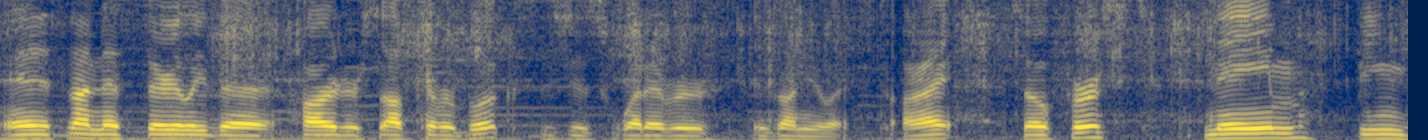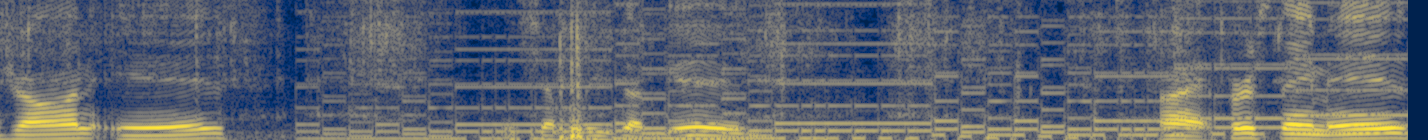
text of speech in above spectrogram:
And it's not necessarily the hard or soft cover books, it's just whatever is on your list. Alright, so first name being drawn is shuffle these up good. Alright, first name is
